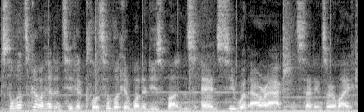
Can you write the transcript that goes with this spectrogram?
So let's go ahead and take a closer look at one of these buttons and see what our action settings are like.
